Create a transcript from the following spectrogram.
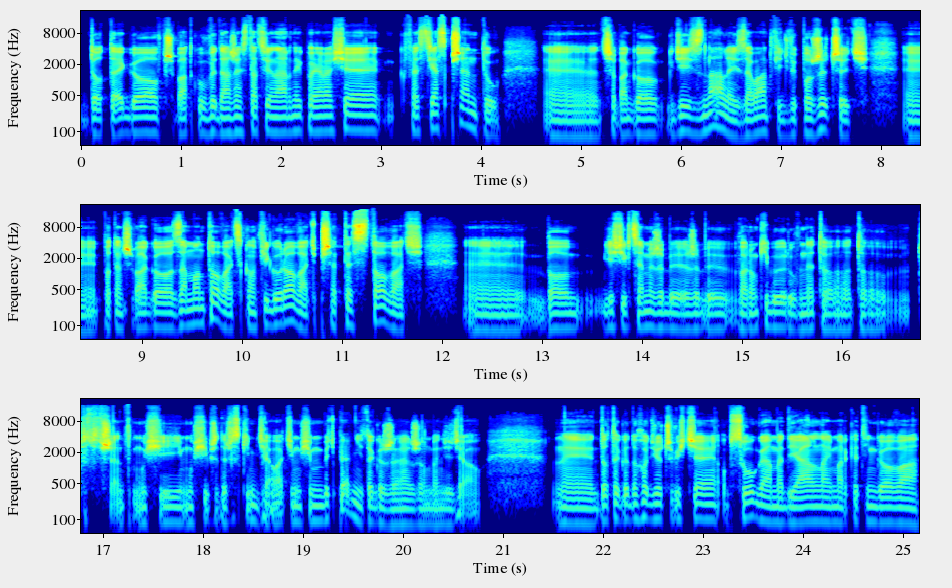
Do tego w przypadku wydarzeń stacjonarnych pojawia się kwestia sprzętu. E, trzeba go gdzieś znaleźć, załatwić, wypożyczyć, potem trzeba go zamontować, skonfigurować, przetestować, bo jeśli chcemy, żeby, żeby warunki były równe, to, to sprzęt musi, musi przede wszystkim działać i musimy być pewni tego, że, że on będzie działał. Y, do tego dochodzi oczywiście obsługa medialna i marketingowa,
